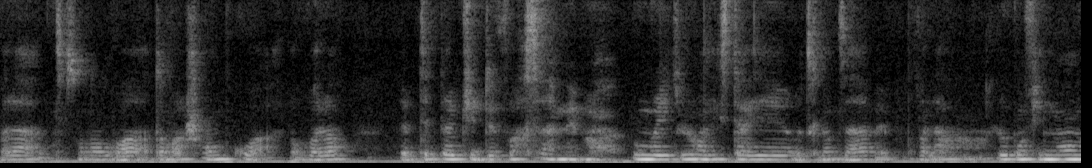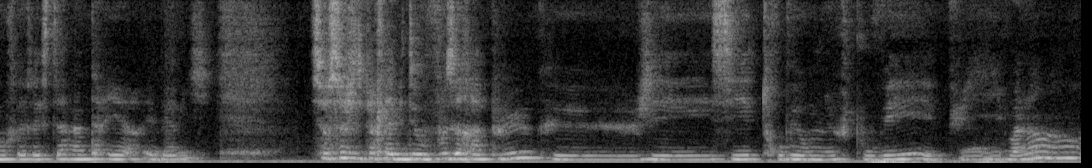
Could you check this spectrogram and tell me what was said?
voilà, c'est son endroit dans ma chambre quoi. Alors voilà, j'avais peut-être pas l'habitude de voir ça, mais bon. Vous me voyez toujours en extérieur, très comme ça, mais voilà. Le confinement nous fait rester à l'intérieur, et ben oui. Sur ce, j'espère que la vidéo vous aura plu, que j'ai essayé de trouver au mieux que je pouvais, et puis voilà, hein,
